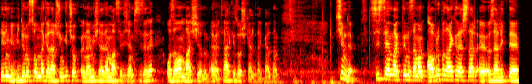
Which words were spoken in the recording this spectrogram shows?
Dediğim gibi videonun sonuna kadar çünkü çok önemli şeylerden bahsedeceğim sizlere. O zaman başlayalım. Evet herkes hoş geldi tekrardan. Şimdi sisteme baktığımız zaman Avrupa'da arkadaşlar e, özellikle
